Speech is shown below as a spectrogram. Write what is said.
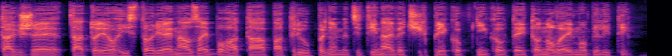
takže táto jeho história je naozaj bohatá a patrí úplne medzi tých najväčších priekopníkov tejto novej mobility.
